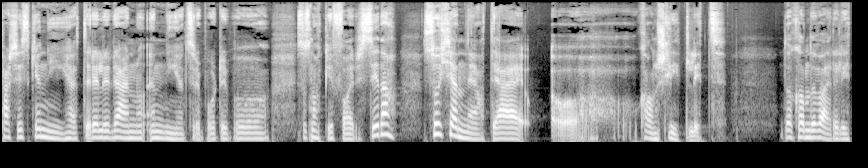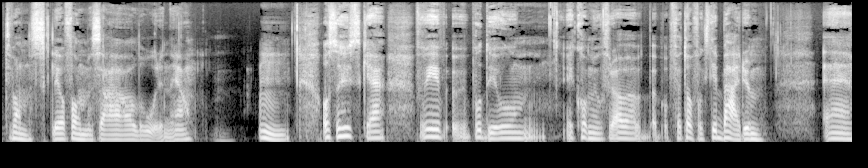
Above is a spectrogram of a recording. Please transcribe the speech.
persiske nyheter, eller det er no, en nyhetsreporter på, som snakker farsi, da, så kjenner jeg at jeg å, kan slite litt. Da kan det være litt vanskelig å få med seg alle ordene, ja. Mm. Og så husker jeg, for vi bodde jo Vi kom jo fra født og oppvokst i Bærum. Eh,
